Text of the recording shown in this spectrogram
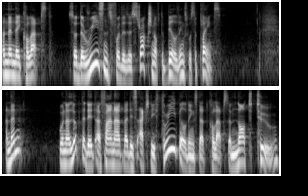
and then they collapsed. So the reasons for the destruction of the buildings was the planes. And then when I looked at it, I found out that it's actually three buildings that collapsed and not two.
